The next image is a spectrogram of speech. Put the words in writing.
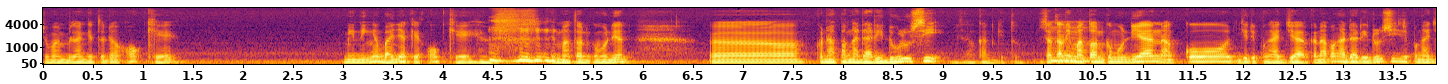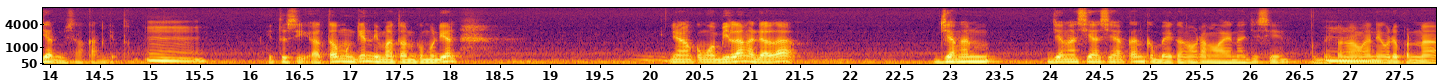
Cuman bilang gitu dong, oke. Meaningnya banyak ya, oke. lima tahun kemudian, eh kenapa nggak dari dulu sih? Misalkan gitu. Misalkan lima tahun kemudian aku jadi pengajar, kenapa nggak dari dulu sih jadi pengajar? Misalkan gitu Hmm. itu sih atau mungkin lima tahun kemudian yang aku mau bilang adalah jangan jangan sia-siakan kebaikan orang lain aja sih ya. Kebaikan orang lain yang udah pernah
